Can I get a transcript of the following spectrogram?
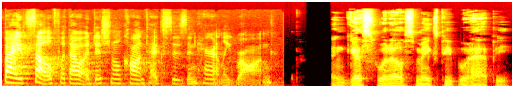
by itself, without additional context, is inherently wrong. And guess what else makes people happy?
